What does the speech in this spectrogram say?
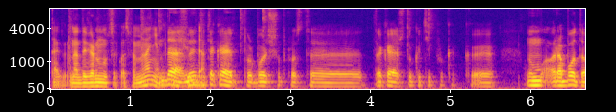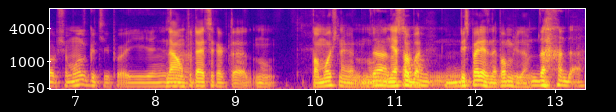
Так, надо вернуться к воспоминаниям. Да, ну это такая больше просто э, такая штука, типа, как... э, Ну, работа вообще мозга, типа, и я не Да, знаю. он пытается как-то, ну, помочь, наверное. Ну, Да, не на особо самом- бесполезная помощь, да. Да, да.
